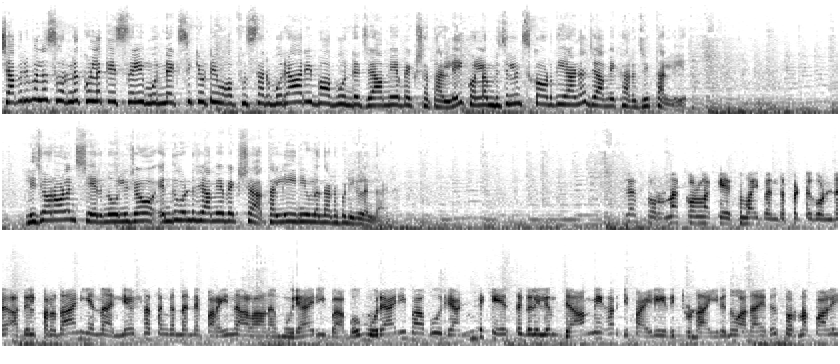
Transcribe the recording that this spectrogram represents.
ശബരിമല സ്വർണക്കൊള്ള കേസിൽ മുൻ എക്സിക്യൂട്ടീവ് ഓഫീസർ മുരാരി ബാബുവിന്റെ ജാമ്യാപേക്ഷ തള്ളി. കൊല്ലം വിജിലൻസ് കോടതിയാണ് ജാമ്യ ഹർജി തള്ളിയത്. ലിജോ റോളൻസ് ചേരുന്നു. ലിജോ എന്തുകൊണ്ട് ജാമ്യാപേക്ഷ തള്ളി? ഇനിയുള്ള നടപടികൾ എന്താണ്? സ്വർണക്കൊള്ള സ്വർണക്കൊള്ള കേസുമായി ബന്ധപ്പെട്ടുകൊണ്ട് അതിൽ പ്രധാനി എന്ന അന്വേഷണ സംഘം തന്നെ പറയുന്ന ആളാണ് മുരാരി ബാബു. മുരാരി ബാബു രണ്ട് കേസുകളിലും ജാമ്യ ഹർജി ഫയൽ ചെയ്തിട്ടുണ്ടായിരുന്നു. അതായത് സ്വർണപ്പാളി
